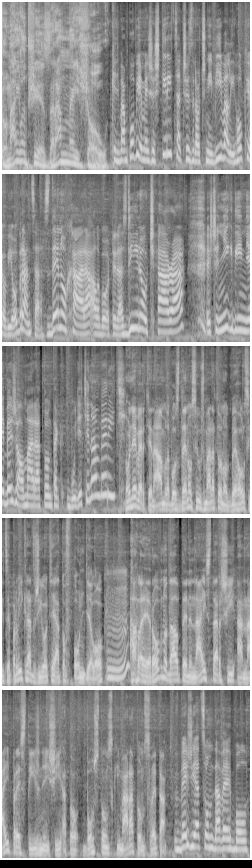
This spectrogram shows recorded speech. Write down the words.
To najlepšie z rannej show. Keď vám povieme, že 46-ročný bývalý hokejový obranca Zdeno Chára, alebo teda Zdino Chara, ešte nikdy nebežal maratón, tak budete nám veriť? No neverte nám, lebo Zdeno si už maratón odbehol síce prvýkrát v živote a to v pondelok, mm. ale rovno dal ten najstarší a najprestížnejší a to bostonský maratón sveta. V bežiacom dave bol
